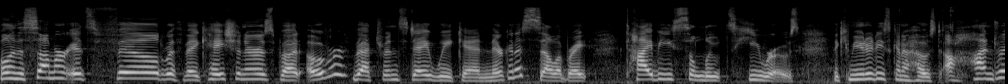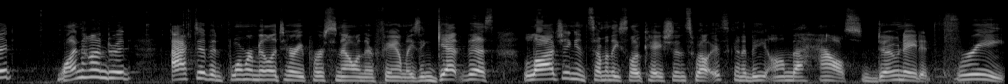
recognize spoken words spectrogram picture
Well, in the summer, it's filled with vacationers, but over Veterans Day weekend, they're going to celebrate Tybee Salutes Heroes. The community is going to host 100, 100 active and former military personnel and their families. And get this, lodging in some of these locations, well, it's going to be on the house, donated, free.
